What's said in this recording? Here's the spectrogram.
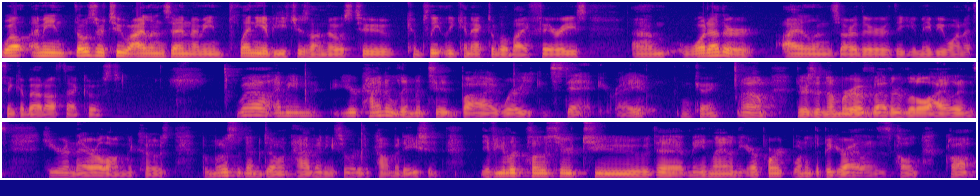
Well, I mean, those are two islands, and I mean, plenty of beaches on those two, completely connectable by ferries. Um, what other islands are there that you maybe want to think about off that coast? Well, I mean, you're kind of limited by where you can stay, right? Okay. Um, there's a number of other little islands here and there along the coast, but most of them don't have any sort of accommodation. If you look closer to the mainland and the airport, one of the bigger islands is called Ta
